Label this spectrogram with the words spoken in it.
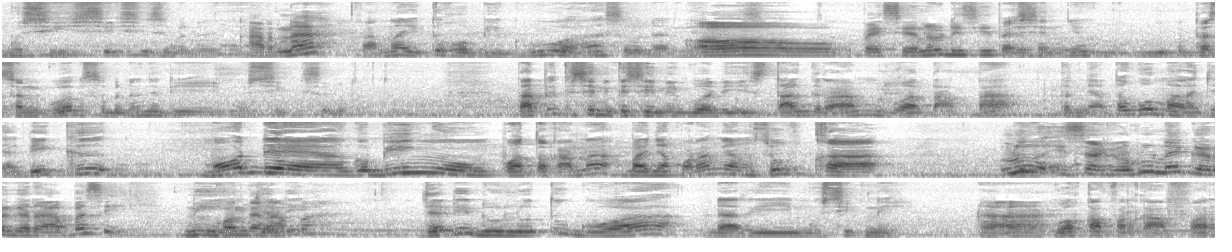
musisi sih sebenarnya. Karena? Karena itu hobi gue sebenarnya. Oh passion lu di situ? Passionnya passion gue sebenarnya di musik sebenarnya tapi ke sini ke sini gue di Instagram gue tata ternyata gue malah jadi ke model. Gue bingung foto karena banyak orang yang suka. Lu Instagram lu naik gara-gara apa sih? Nih konten jadi apa? jadi dulu tuh gue dari musik nih Heeh. gue cover cover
